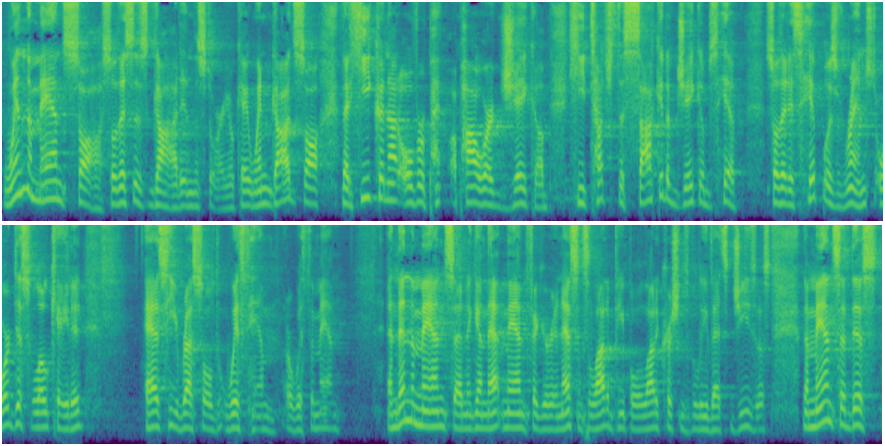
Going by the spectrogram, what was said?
when the man saw, so this is God in the story, okay? When God saw that he could not overpower Jacob, he touched the socket of Jacob's hip so that his hip was wrenched or dislocated as he wrestled with him or with the man. And then the man said, and again, that man figure, in essence, a lot of people, a lot of Christians believe that's Jesus. The man said this,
